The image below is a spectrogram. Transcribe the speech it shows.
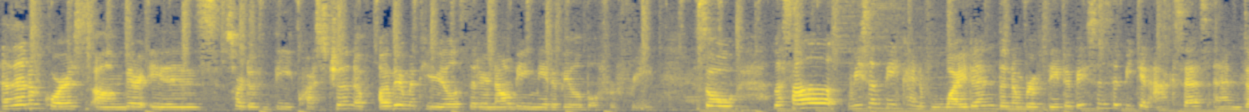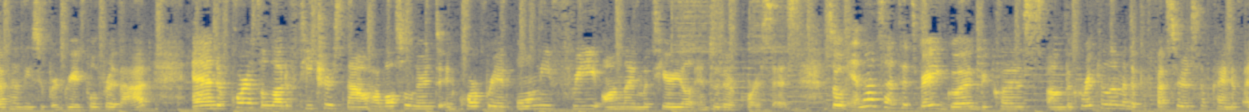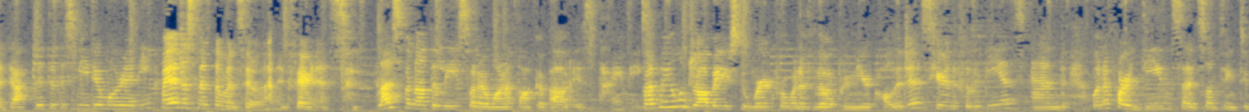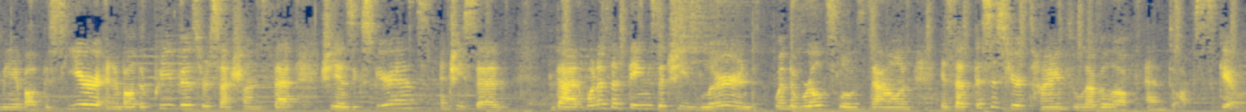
and then of course, um, there is sort of the question of other materials that are now being made available for free. So LaSalle recently kind of widened the number of databases that we can access and I'm definitely super grateful for that. And of course, a lot of teachers now have also learned to incorporate only free online material into their courses. So in that sense, it's very good because um, the curriculum and the professors have kind of adapted to this medium already. May I adjustment naman sila, in fairness. Last but not the least, what I want to talk about is timing. So at my old job, I used to work for one of the premier colleges here in the Philippines and one of our deans said something to me about this year and about the previous recessions that she has experienced and she said that one of the things that she's learned when the world slows down is that this is your time to level up and to upskill.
